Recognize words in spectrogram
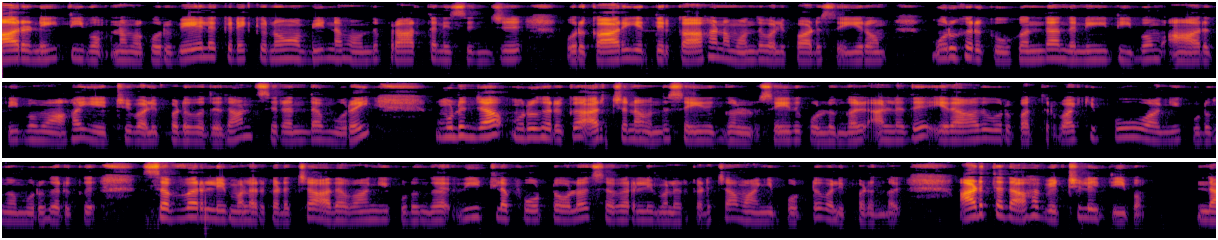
ஆறு நெய் தீபம். நமக்கு ஒரு வேலை கிடைக்கணும் அப்படின்னு நம்ம வந்து பிரார்த்தனை செஞ்சு ஒரு காரியத்திற்காக நம்ம வந்து வழிபாடு செய்கிறோம். முருகருக்கு உகந்த அந்த நெய் தீபம் ஆறு தீபமாக ஏற்றி வழிபடுவது தான் சிறந்த முறை. முடிஞ்சால் முருகருக்கு அர்ச்சனை வந்து செய்து செய்து கொள்ளுங்கள். அல்லது ஏதாவது ஒரு பத்து ரூபாய்க்கு பூ வாங்கி கொடுங்க முருகருக்கு. இருக்குது செவ்வரளி மலர் கிடச்சா அதை வாங்கி கொடுங்க. வீட்டில் ஃபோட்டோவில் செவ்வரளி மலர் கிடச்சா வாங்கி போட்டு வழிபடுங்கள். அடுத்ததாக வெற்றிலை தீபம். இந்த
